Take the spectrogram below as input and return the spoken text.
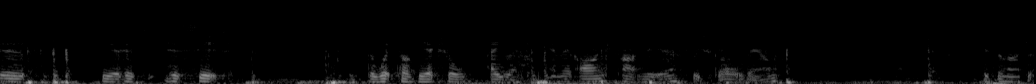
is here has, has set the width of the actual A-link, and that orange part there, if we scroll down, is the margin.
